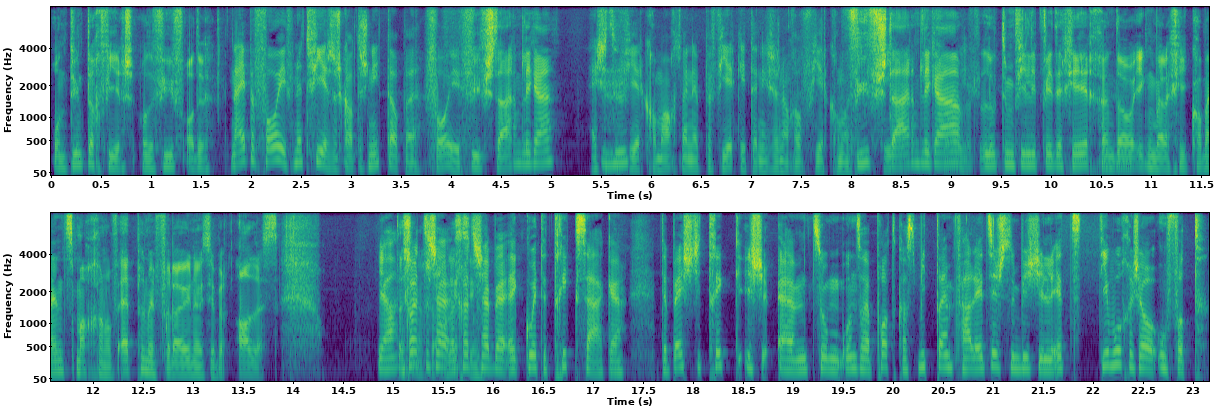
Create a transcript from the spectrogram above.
und dünnt doch vier oder fünf oder Nein, eben fünf, nicht vier, sonst geht der Schnitt runter. Fünf. fünf Sterne geben. Ist jetzt auf 4,8. Wenn etwa 4 gibt, dann ist er nachher auf 4,7. Fünf Sterne geben. Fünf. Laut dem Philipp Wiederkehr könnt ihr auch irgendwelche Comments machen auf Apple. Wir freuen uns über alles. Ja, Das ich wollte eigentlich ich schon einen guten Trick sagen. Der beste Trick ist, ähm, zum unseren Podcast weiterempfehlen. Jetzt ist zum Beispiel, jetzt, die Woche ist ja Ufert.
